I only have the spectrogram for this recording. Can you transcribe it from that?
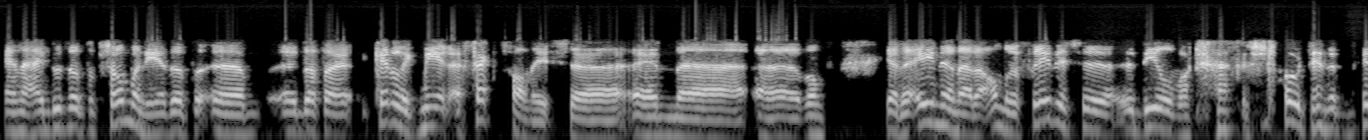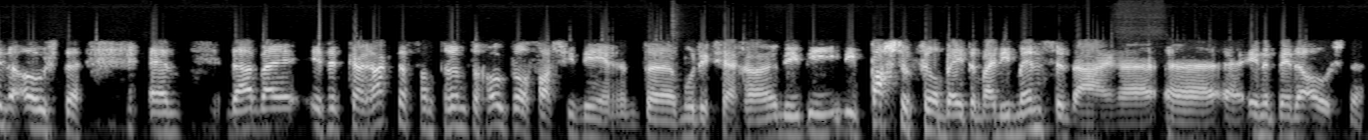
En hij doet dat op zo'n manier dat, uh, dat er kennelijk meer effect van is. Uh, en, uh, want ja, de ene naar de andere vredesdeal wordt gesloten in het Midden-Oosten. En daarbij is het karakter van Trump toch ook wel fascinerend, moet ik zeggen. Die, die, die past ook veel beter bij die mensen daar in het Midden-Oosten.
